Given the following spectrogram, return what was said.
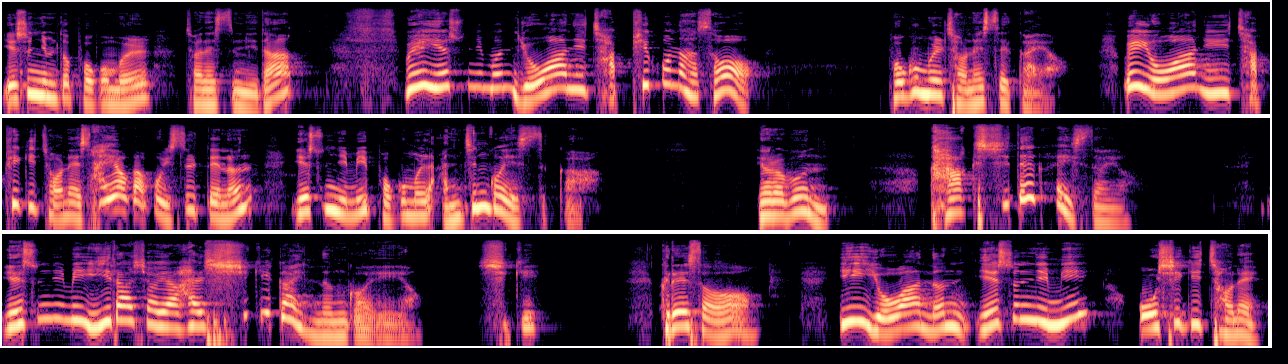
예수님도 복음을 전했습니다. 왜 예수님은 요한이 잡히고 나서 복음을 전했을까요? 왜 요한이 잡히기 전에 사역하고 있을 때는 예수님이 복음을 안 증거했을까? 여러분, 각 시대가 있어요. 예수님이 일하셔야 할 시기가 있는 거예요. 시기. 그래서 이 요한은 예수님이 오시기 전에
